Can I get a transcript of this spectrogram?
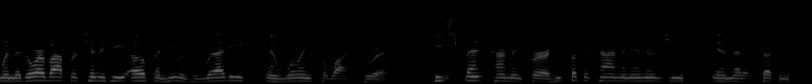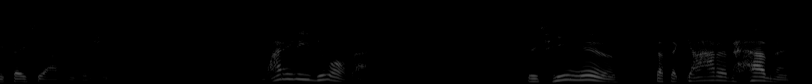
when the door of opportunity opened, he was ready and willing to walk through it. He spent time in prayer. He put the time and energy in that it took and he faced the opposition. Why did he do all that? Because he knew that the God of heaven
